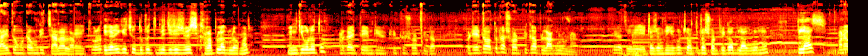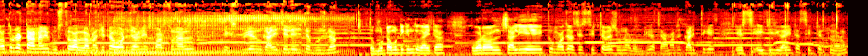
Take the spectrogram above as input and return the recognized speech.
গাড়ি তো মোটামুটি চালালাম। কি বলতো? গাড়ি কিছু দুটো, তিনটে জিনিস বেশ খারাপ লাগল আমার। মেন কি বলতো? আমার গাড়ি তো এমটি একটু শর্ট পিক আপ বাট এটা অতটা শর্ট পিক আপ লাগল না। ঠিক আছে? এটা যখন ইয়ে করছে অতটা শর্ট পিক আপ লাগল না। প্লাস মানে অতটা টান আমি বুঝতে পারলাম না যেটা অরিজিনালি পার্সোনাল এক্সপিরিয়েন্স গাড়ি চালিয়ে যেটা বুঝলাম। তো মোটামুটি কিন্তু গাড়িটা ওভারঅল চালিয়ে একটু মজা আছে সিটটা বেশ নরম ঠিক আছে? আমার গাড়ি থেকে এসছি এই যে গাড়িটা সিটটা একটু নরম।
